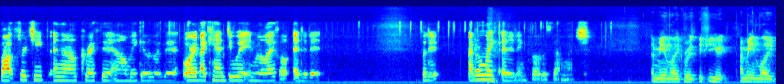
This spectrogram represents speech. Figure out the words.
bought for cheap, and then I'll correct it and I'll make it look like that. Or if I can't do it in real life, I'll edit it. But it, I don't like editing photos that much. I mean, like, if you, I mean, like,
